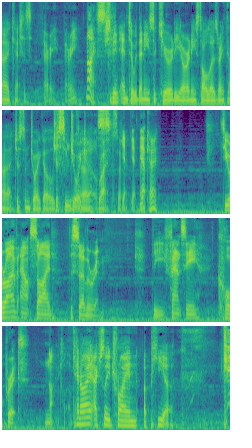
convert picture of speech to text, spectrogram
Okay. which is very very nice She didn't enter with any security or any solos or anything like that. Just some joy girls. Just some joy her. Uh, girls. Right. So, Yep, yep, yep. Okay. So you arrive outside the server room, the fancy corporate nightclub. Can I actually try and appear?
